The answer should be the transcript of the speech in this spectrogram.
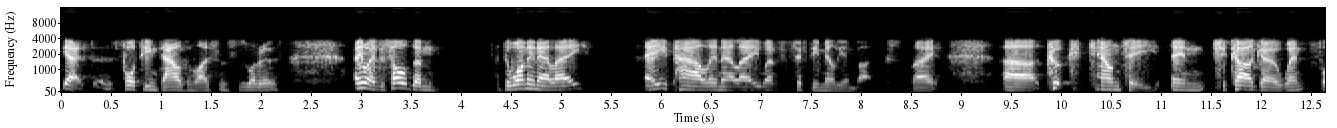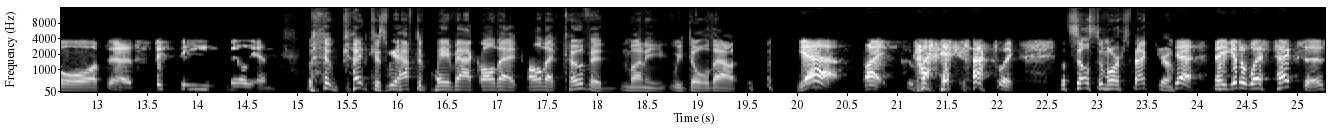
Yeah, 14,000 licenses, what it is. Anyway, they sold them. The one in LA a PAL in LA went for 50 million bucks, right? Uh, Cook County in Chicago went for uh, 15 million. Good, because we have to pay back all that all that COVID money we doled out. yeah, right, right, exactly. Let's sell some more Spectrum. Yeah. Now you go to West Texas.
